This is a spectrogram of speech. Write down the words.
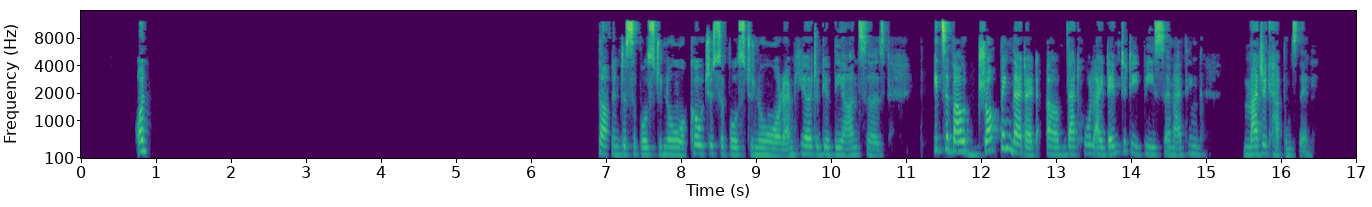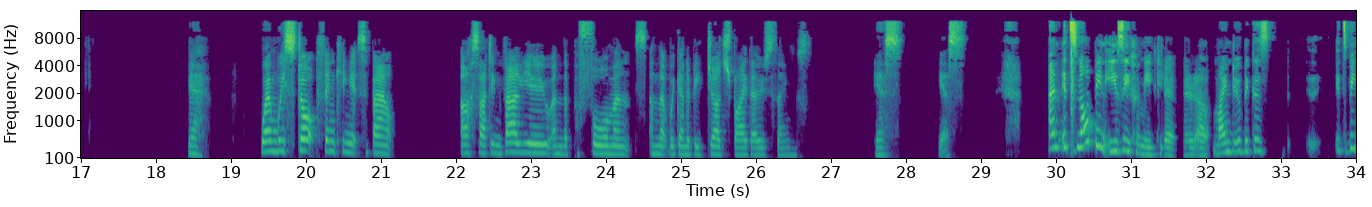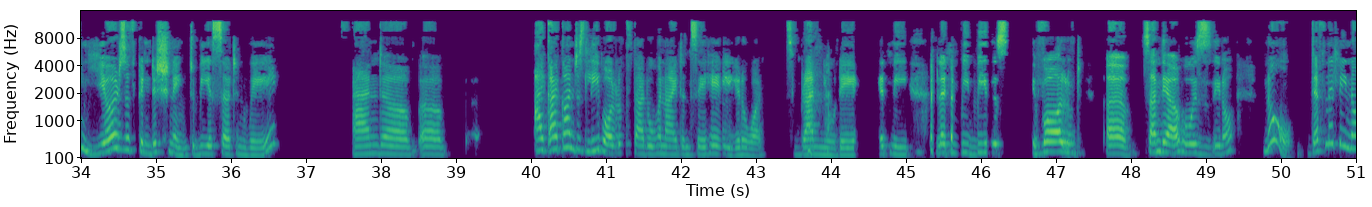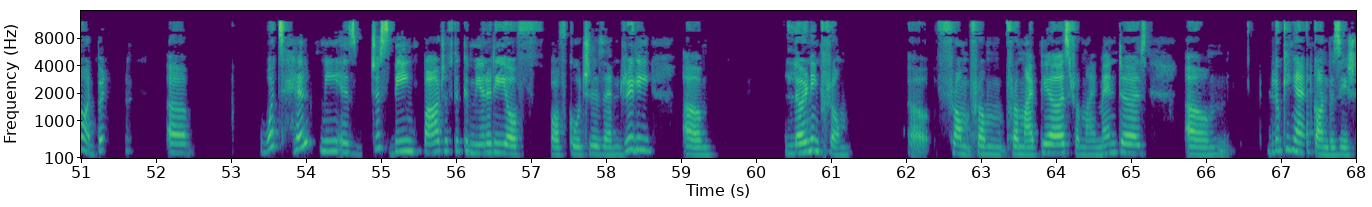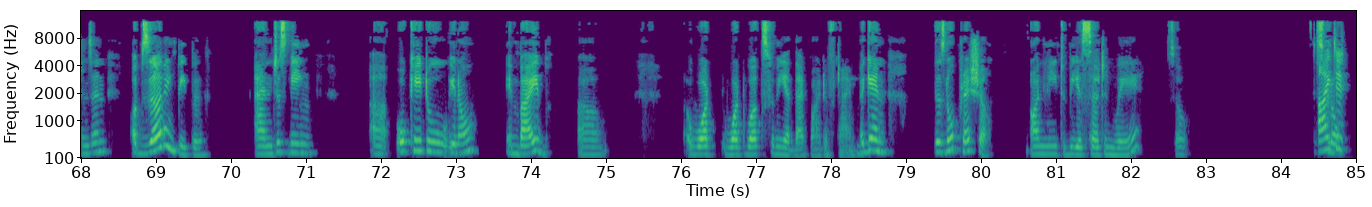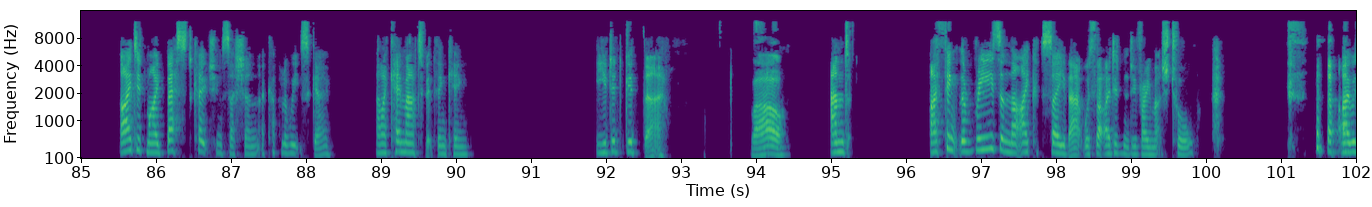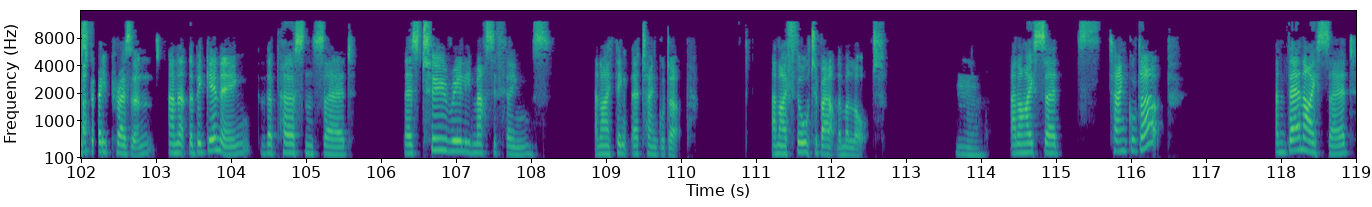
consultant is supposed to know, or coach is supposed to know, or I'm here to give the answers. It's about dropping that uh, that whole identity piece, and I think magic happens then. Yeah, when we stop thinking it's about us adding value and the performance, and that we're going to be judged by those things. Yes, yes, and it's not been easy for me, Claire, uh, mind you, because it's been years of conditioning to be a certain way and uh, uh, I, I can't just leave all of that overnight and say hey you know what? It's a brand new day. Let me let me be this evolved uh, sandhya who is you know. No definitely not. But uh, what's helped me is just being part of the community of of coaches and really um, learning from uh, from from from my peers from my mentors um, looking at conversations and observing people and just being uh, okay to you know imbibe uh, what what works for me at that point of time. Mm-hmm. again there's no pressure on me to be a certain way. So i did i did my best coaching session a couple of weeks ago and i came out of it thinking you did good there. Wow. And I think the reason that I could say that was that I didn't do very much at all. I was very present. And at the beginning, the person said, There's two really massive things, and I think they're tangled up. And I've thought about them a lot. Mm. And I said, Tangled up? And then I said,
